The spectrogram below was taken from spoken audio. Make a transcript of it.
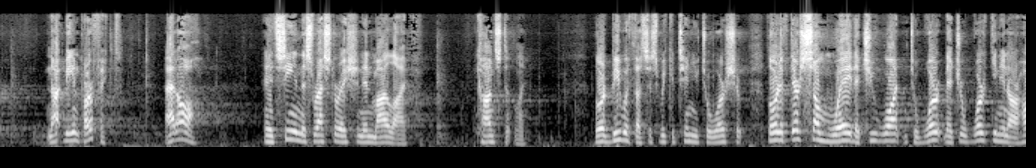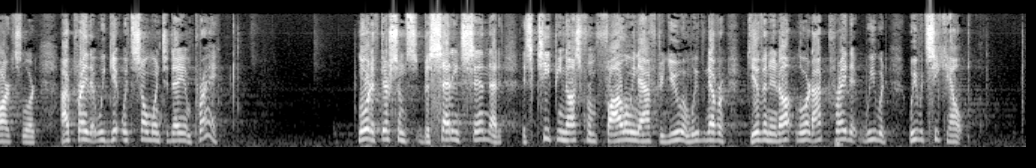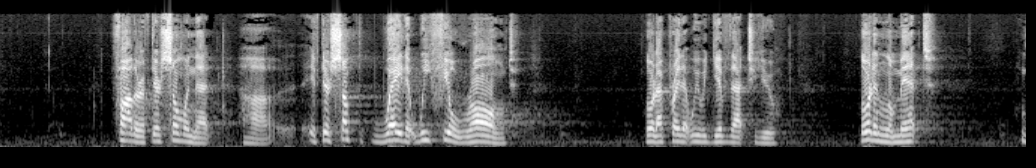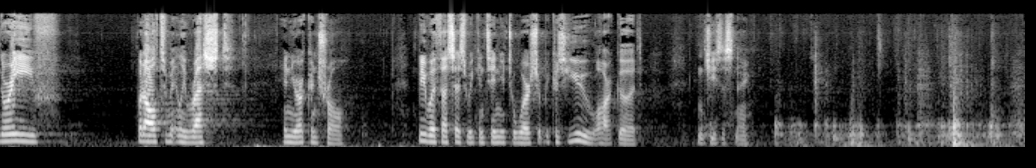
not being perfect at all and seeing this restoration in my life constantly. Lord, be with us as we continue to worship. Lord, if there's some way that you want to work, that you're working in our hearts, Lord, I pray that we get with someone today and pray. Lord, if there's some besetting sin that is keeping us from following after you and we've never given it up, Lord, I pray that we would, we would seek help. Father, if there's someone that, uh, if there's some way that we feel wronged, Lord, I pray that we would give that to you. Lord, and lament, grieve, but ultimately rest in your control. Be with us as we continue to worship because you are good. In Jesus' name.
